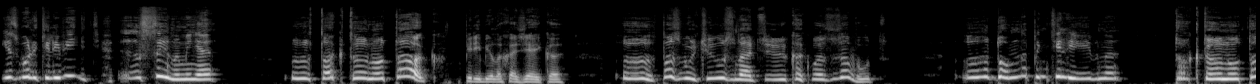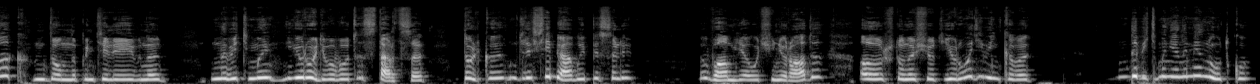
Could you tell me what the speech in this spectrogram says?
Изволите ли видеть, сын у меня? — Так-то оно так, — перебила хозяйка. — Позвольте узнать, как вас зовут. — Домна Пантелеевна. — Так-то оно так, Домна Пантелеевна. Но ведь мы юродивого-то старца только для себя выписали. Вам я очень рада, а что насчет юродивенького? — Да ведь мне на минутку.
